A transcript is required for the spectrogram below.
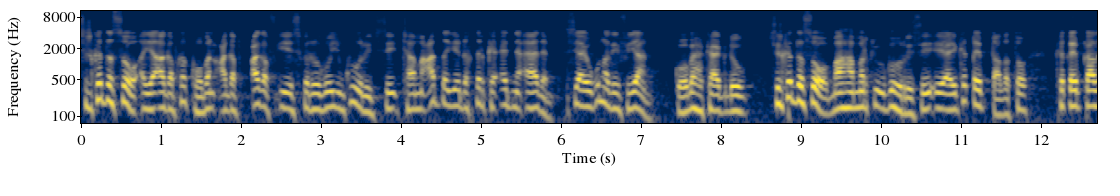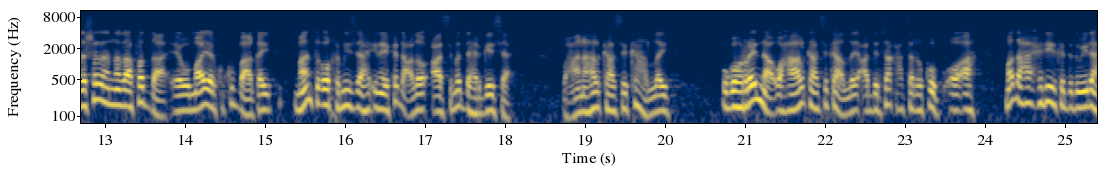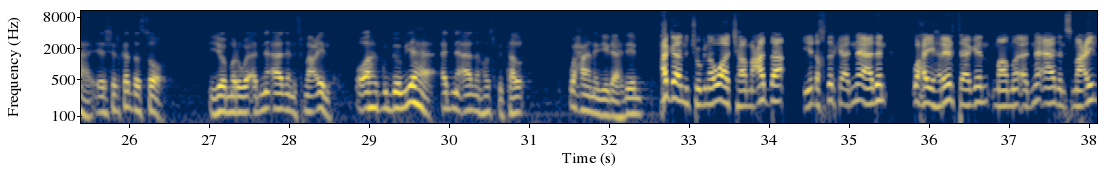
shirkadda sow ayaa agab ka kooban cagaf cagaf iyo iskarogooyin ku wareejisay jaamacadda iyo dhakhtarka edna aadan si ay ugu nadiifiyaan goobaha ka agdhow. Shirkadda sow maaha markii ugu horreysay ee ay ka qayb qaadato ka qayb qaadashada nadaafadda ee uu maayarku ku baaqay maanta oo khamiis ah inay ka dhacdo caasimadda hargeysa. Waxaana halkaasi ka hadlay ugu horreynna waxaa halkaasi ka hadlay cabdirasaaq xasan rakuub oo ah madaxa xidhiirka dadweynaha ee shirkadda sow iyo marwe adne aadan ismaaciil oo ah guddoomiyaha adna aadan hosbital waxaana yidhaahdeen xaggaanu joognaa waa jaamacadda iyo dhakhtarka adna aadan. Waxay hareer taagan maamo adna aadan ismaaciil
